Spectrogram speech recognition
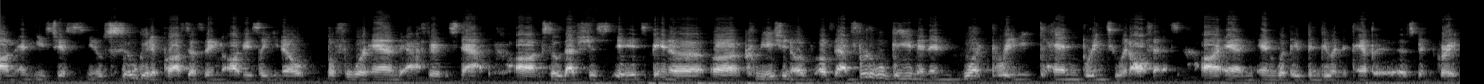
Um, and he's just you know so good at processing. Obviously, you know before and after the snap. Um, so that's just it's been a, a creation of, of that vertical game and, and what Brady can bring to an offense. Uh, and and what they've been doing in Tampa has been great.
